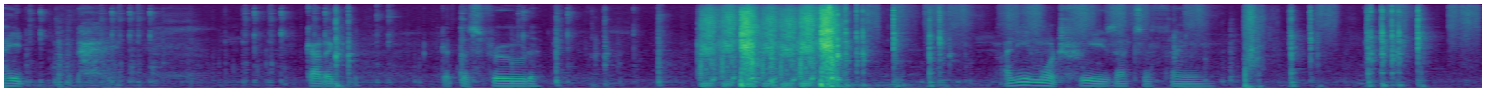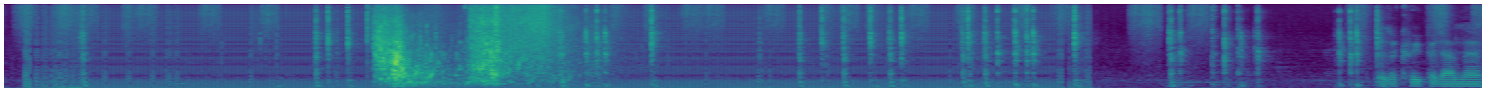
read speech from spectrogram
I gotta get this food. I need more trees, that's the thing. There's a creeper down there.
